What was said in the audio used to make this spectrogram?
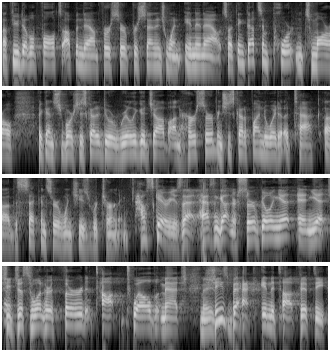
A few double faults up and down. First serve percentage went in and out. So I think that's important tomorrow against Jabeur. She's got to do a really good job on her serve, and she's got to find a way to attack uh, the second serve when she's returning. How scary is that? Hasn't gotten her serve going yet, and yet she just won her third top 12 match. Amazing. She's back in the top 50.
